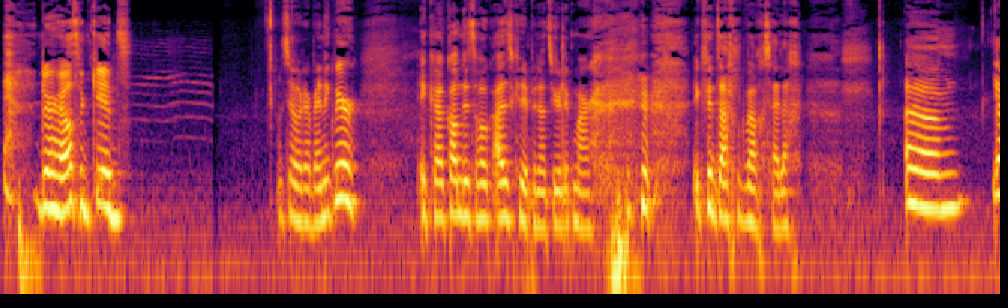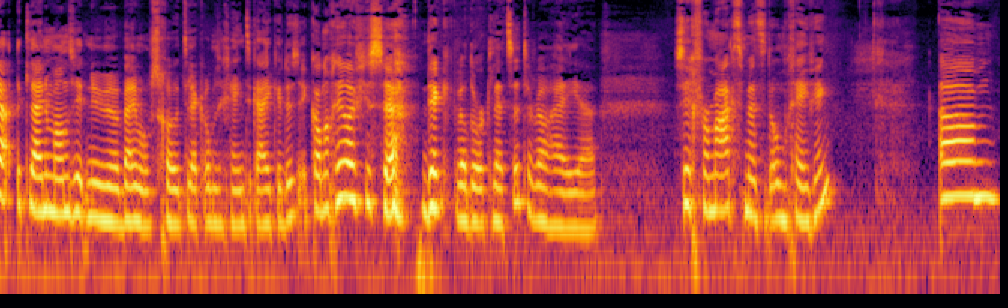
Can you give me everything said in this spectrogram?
er huilt een kind. Zo, daar ben ik weer. Ik uh, kan dit er ook uitknippen natuurlijk, maar ik vind het eigenlijk wel gezellig. Um, ja, de kleine man zit nu uh, bij me op schoot, lekker om zich heen te kijken. Dus ik kan nog heel eventjes, denk ik wel, doorkletsen. Terwijl hij zich vermaakt met de omgeving. Um,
